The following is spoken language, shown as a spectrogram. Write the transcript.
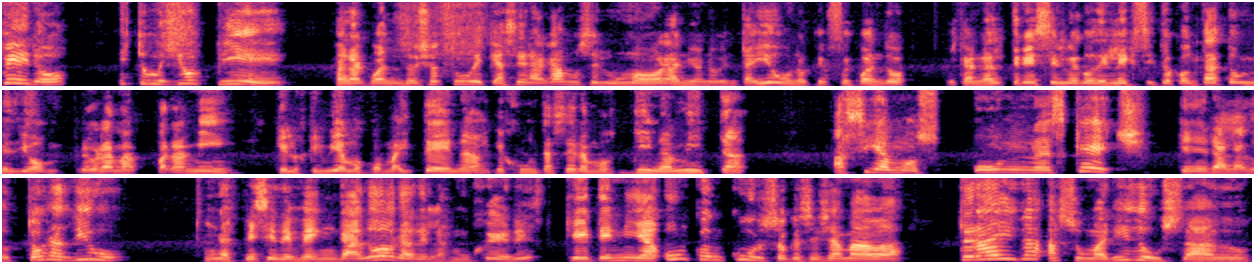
Pero esto me dio pie para cuando yo tuve que hacer Hagamos el Humor, año 91, que fue cuando el Canal 13, luego del éxito con Tato, me dio un programa para mí, que lo escribíamos con Maitena, que juntas éramos Dinamita, hacíamos un sketch que era la doctora Diu, una especie de vengadora de las mujeres, que tenía un concurso que se llamaba Traiga a su marido usado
